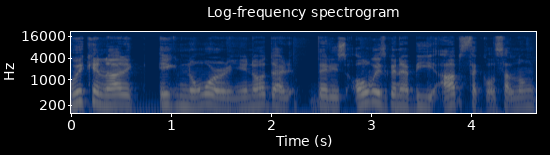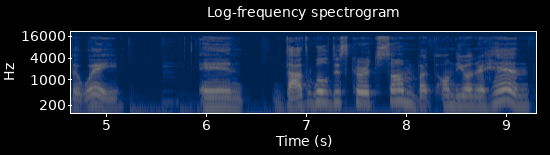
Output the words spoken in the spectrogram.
we cannot ignore, you know, that there is always going to be obstacles along the way. And that will discourage some. But on the other hand,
